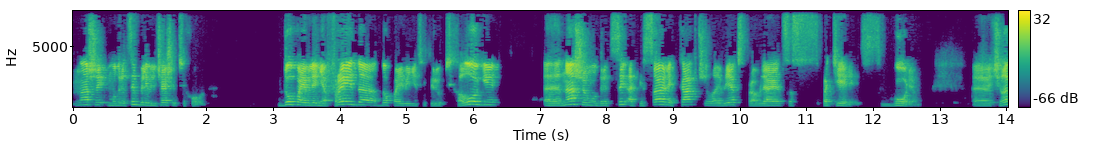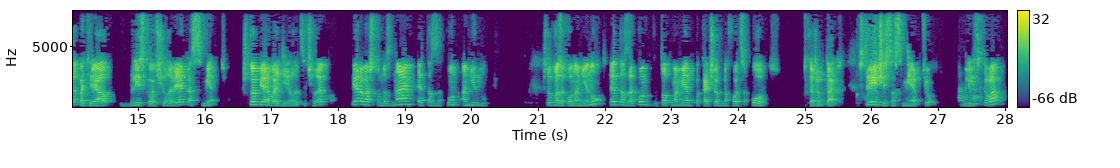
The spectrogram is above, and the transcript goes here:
наши мудрецы были величайшие психологи. До появления Фрейда, до появления всяких психологии, э, наши мудрецы описали, как человек справляется с потерей, с горем. Э, человек потерял близкого человека смерть. Что первое делается человеку? Первое, что мы знаем, это закон Анинут. Что такое закон Анинут? Это закон в тот момент, пока человек находится от, скажем так, встречи со смертью близкого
